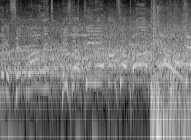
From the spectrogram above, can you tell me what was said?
look at Seth Rollins. He's got Dean Ambrose up high. Oh!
